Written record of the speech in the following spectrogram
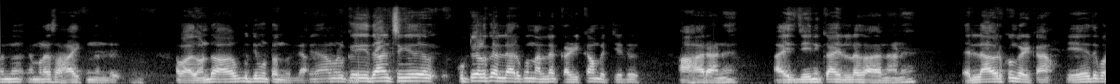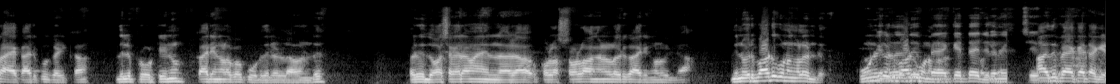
വന്ന് നമ്മളെ സഹായിക്കുന്നുണ്ട്. അപ്പോൾ അതുകൊണ്ട് ആ ബുദ്ധിമുട്ടൊന്നുമില്ല. പിന്നെ നമ്മൾക്ക് ഇതാണെന്ന് വെച്ചെങ്കിൽ കുട്ടികൾക്ക് എല്ലാവർക്കും നല്ല കഴിക്കാൻ പറ്റിയൊരു ആഹാരമാണ്. ഹൈജീനിക്കായിട്ടുള്ള സാധനമാണ്. എല്ലാവർക്കും കഴിക്കാം. ഏത് പ്രായക്കാർക്കും കഴിക്കാം. ഇതിൽ പ്രോട്ടീനും കാര്യങ്ങളൊക്കെ കൂടുതലുള്ളതുകൊണ്ട് ഒരു ദോഷകരമായ കൊളസ്ട്രോളോ അങ്ങനെയുള്ള ഒരു കാര്യങ്ങളും ഇല്ല. ഇതിന് ഒരുപാട് ഗുണങ്ങളുണ്ട്. കൂണിൽ ഒരുപാട് അത് പാക്കറ്റ് ആക്കി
